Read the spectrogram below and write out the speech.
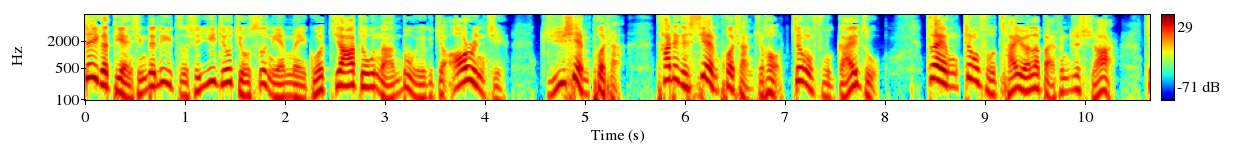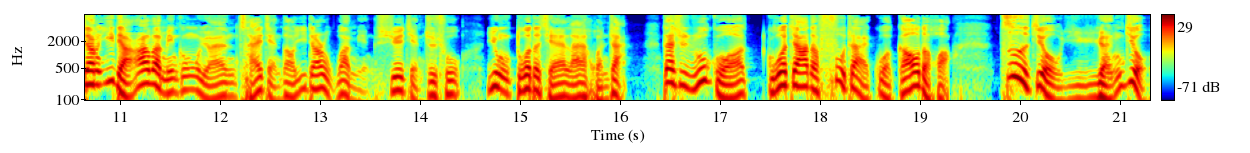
这个典型的例子是一九九四年，美国加州南部有一个叫 Orange 局限破产，它这个县破产之后，政府改组，再用政府裁员了百分之十二。将一点二万名公务员裁减到一点五万名，削减支出，用多的钱来还债。但是如果国家的负债过高的话，自救与援救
